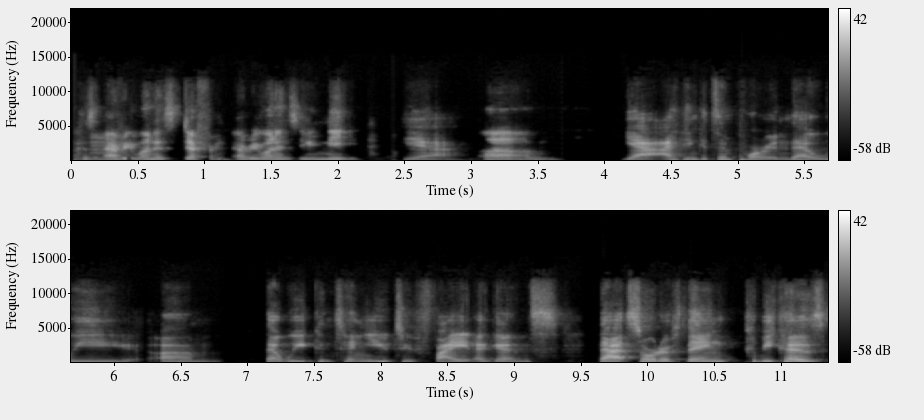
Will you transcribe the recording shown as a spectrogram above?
because mm-hmm. everyone is different everyone is unique yeah um yeah i think it's important that we um that we continue to fight against that sort of thing because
